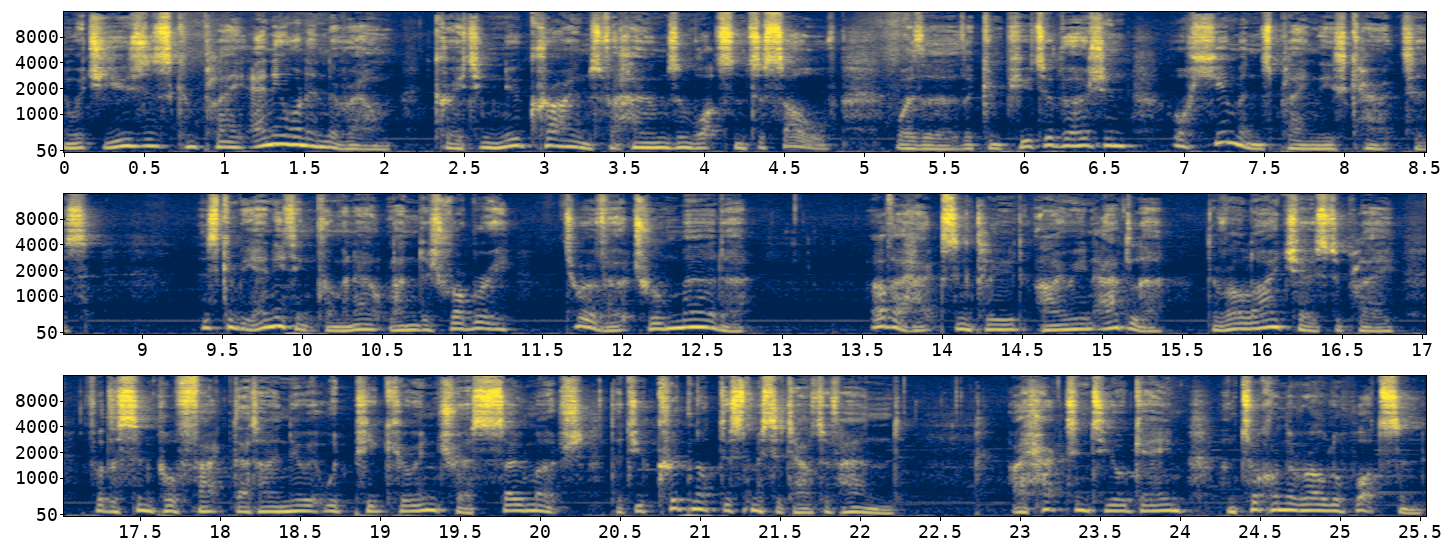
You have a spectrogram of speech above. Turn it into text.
in which users can play anyone in the realm, creating new crimes for Holmes and Watson to solve, whether the computer version or humans playing these characters. This can be anything from an outlandish robbery to a virtual murder. Other hacks include Irene Adler, the role I chose to play, for the simple fact that I knew it would pique your interest so much that you could not dismiss it out of hand. I hacked into your game and took on the role of Watson,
